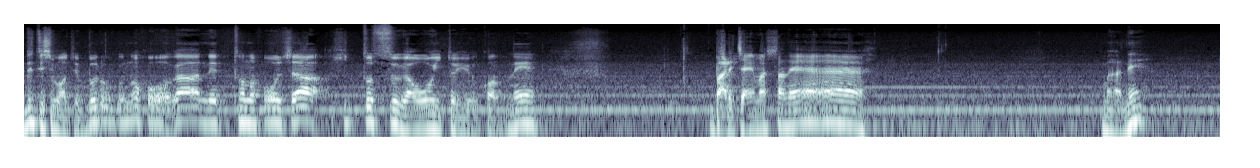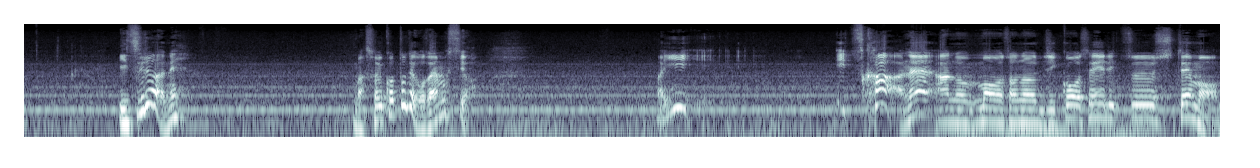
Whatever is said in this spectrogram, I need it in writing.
出てしまうというブログの方がネットの方じゃヒット数が多いというこのね。バレちゃいましたね。まあね。いずれはねまあそういうことでございますよ、まあ、いいいつかねあのもうその時効成立しても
